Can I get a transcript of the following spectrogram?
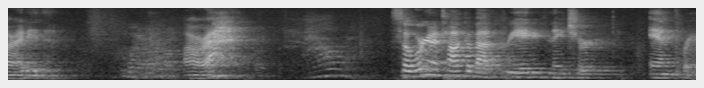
Alrighty then. All right. So we're going to talk about creative nature and prayer.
